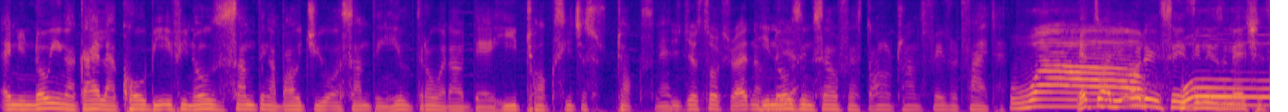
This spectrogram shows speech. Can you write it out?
and you knowing a guy like Kobe, if he knows something about you or something, he'll throw it out there. He talks. He just talks, man. He just talks right now. He knows Yeah. himself as Donald Trump's favorite fighter. Wow. That's what he always says in his matches.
